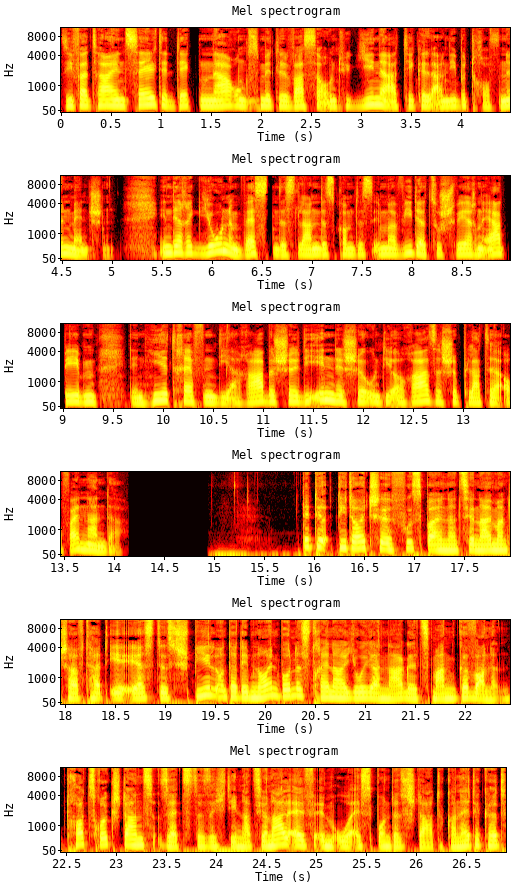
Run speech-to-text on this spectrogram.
Sie verteilen Zelte, Decken, Nahrungsmittel, Wasser und Hygieneartikel an die betroffenen Menschen. In der Region im Westen des Landes kommt es immer wieder zu schweren Erdbeben, denn hier treffen die arabische, die indische und die eurasische Platte aufeinander. Die deutsche Fußballnationalmannschaft hat ihr erstes Spiel unter dem neuen Bundestrainer Julian Nagelsmann gewonnen. Trotz Rückstands setzte sich die Nationalelf im US-Bundesstaat Connecticut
